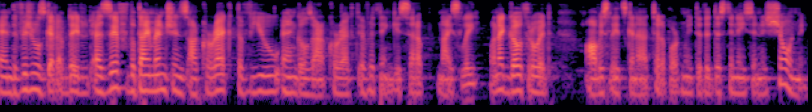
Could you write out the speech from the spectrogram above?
and the visuals get updated as if the dimensions are correct, the view angles are correct, everything is set up nicely. When I go through it, obviously it's gonna teleport me to the destination it's showing me.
